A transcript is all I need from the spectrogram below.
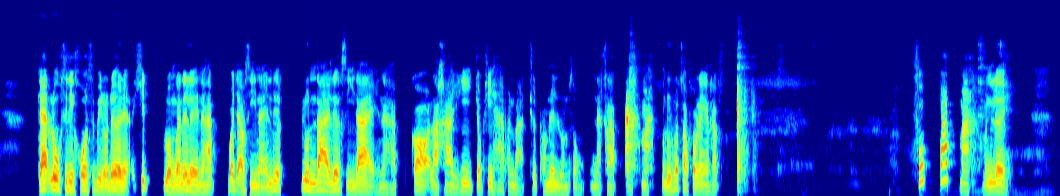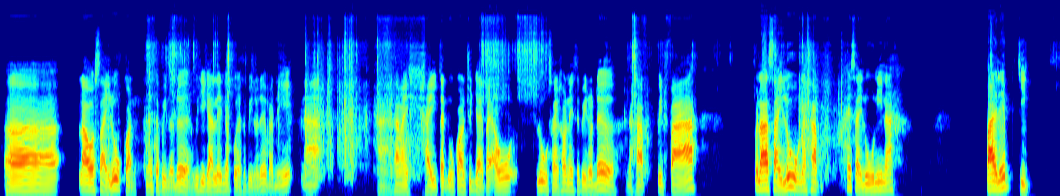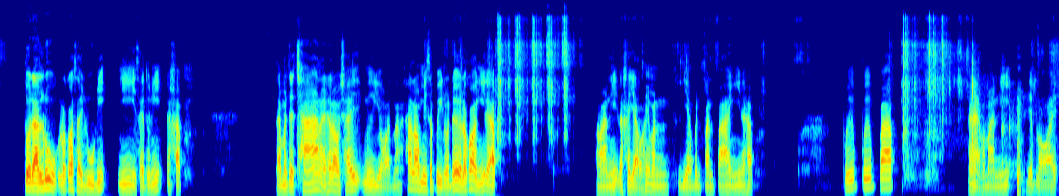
แก๊สลูกซิลิโคนสปีดโรเดอร์เนี่ยคิดรวมกันได้เลยนะครับว่าจะเอาสีไหนเลือกรุ่นได้เลือกสีได้นะครับ ก็ราคาอยู่ที่จบที่ 5,000 บาท ชุดพร้อมเล่นรวมส่งนะครับอะมามาดูทดสอบความแรงกันครับ ฟุบปั๊บมามันนี่เลยเอ่อเราใส่ลูกก่อนในสปีดโรเดอร์วิธีการเล่นก็เปิดสปีดโรเดอร์แบบนี้นะฮะอ่าถ้าไม่ใครจัดอุปกรณ์ชุดใหญ่ไปเอาลูกใส่เข้าในสปีดโรเดอร์นะครับ ปิดฝา เวลาใส่ลูกนะครับ ให้ใส่รูนี้นะปลายเล็บจิกตัวดันลูกแล้วก็ใส่รูนี้นี่ใส่ตัวนี้นะครับ แต่มันจะช้าหน่อยถ้าเราใช้มือหยอดนะ ถ้าเรามีสปีดโรเดอร์แล้วก็อย่างนี้แหละครับประมาณนี้แล้วเขย่าให้มันเรียงเป็นฟันปลาอย่างนี้นะครับ ปึ๊บปึ๊บปั๊บอ่า ประมาณนี้เรียบร้อย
